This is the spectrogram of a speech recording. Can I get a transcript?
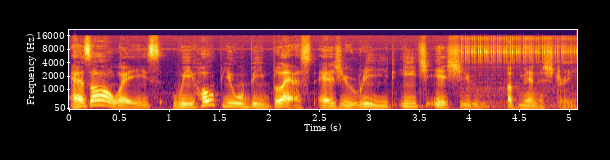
As always, we hope you will be blessed as you read each issue of Ministry.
